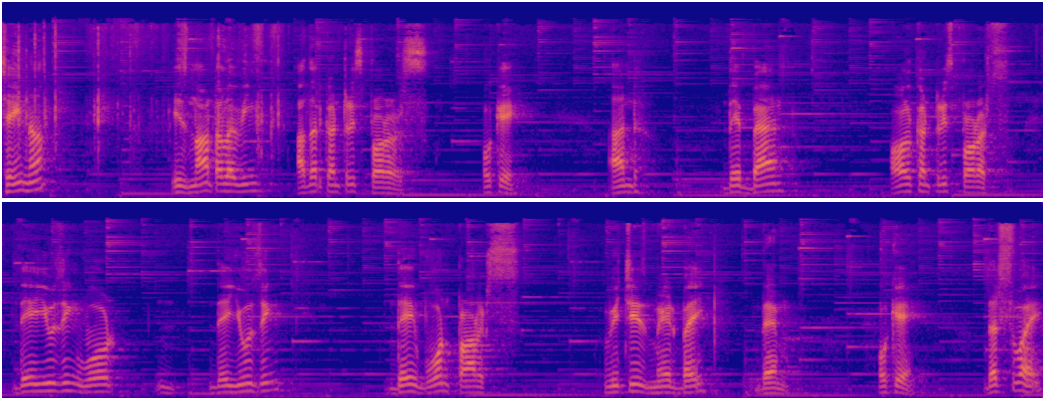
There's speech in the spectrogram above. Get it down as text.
China is not allowing other countries' products. Okay, and they ban all countries' products. They using word, they using their own products, which is made by them. Okay, that's why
